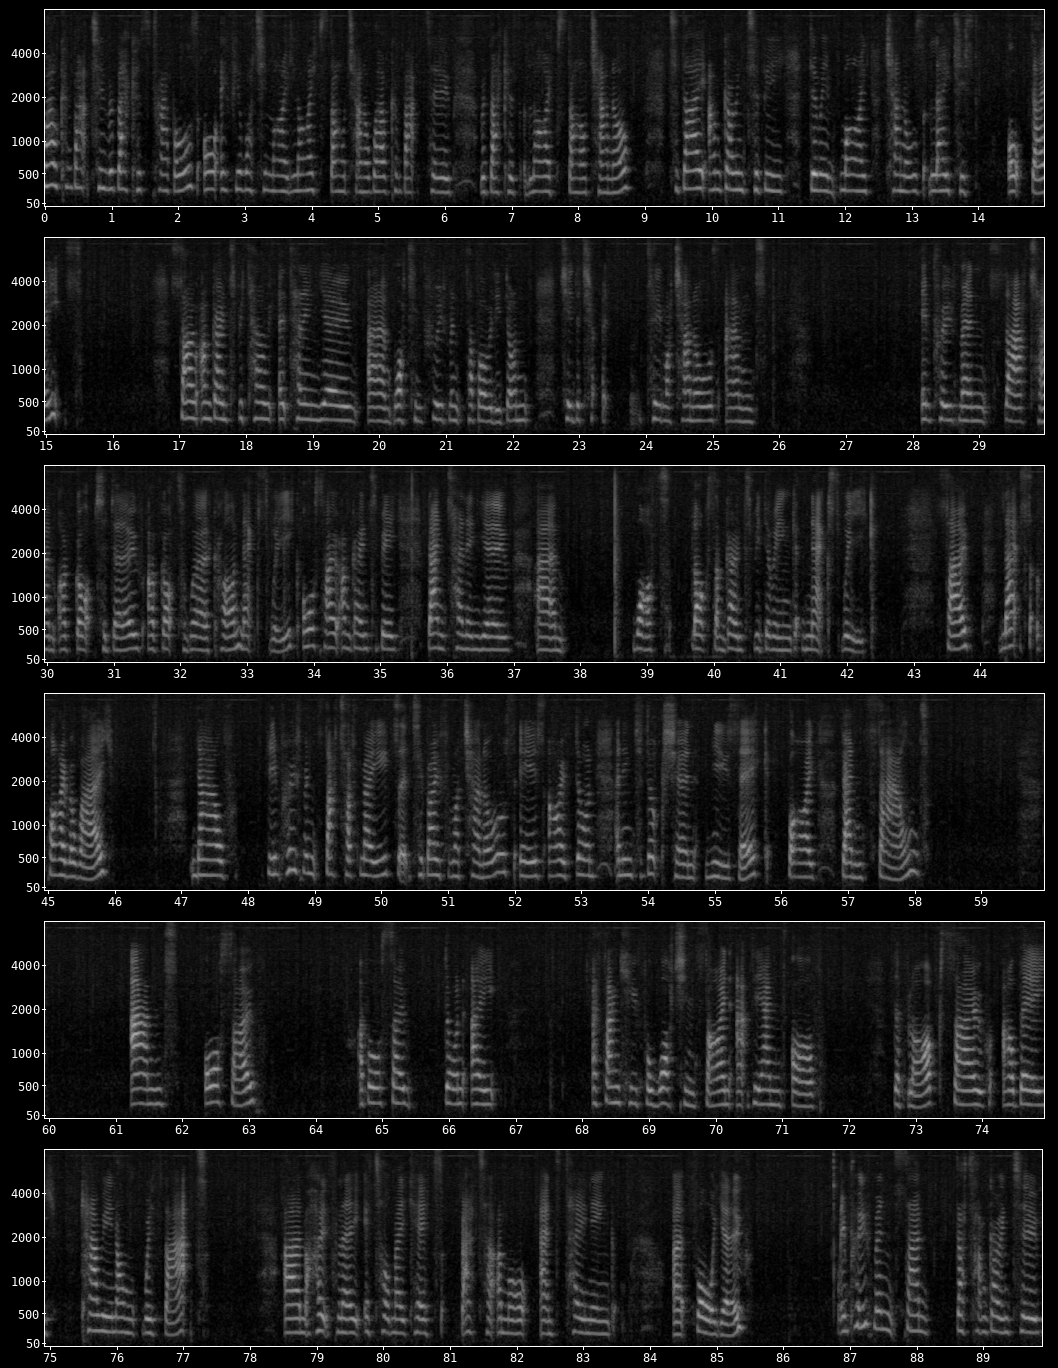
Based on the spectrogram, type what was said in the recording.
welcome back to Rebecca's Travels or if you're watching my lifestyle channel welcome back to Rebecca's lifestyle channel. Today I'm going to be doing my channel's latest updates. So I'm going to be tell, uh, telling you um, what improvements I've already done to the to my channels and improvements that um, I've got to do, I've got to work on next week. Also, I'm going to be then telling you um, what vlogs I'm going to be doing next week. So, let's fire away. Now, the improvements that I've made to both of my channels is I've done an introduction music by Bensound. And also I've also done a a thank you for watching sign at the end of the vlog. So I'll be carrying on with that. And um, hopefully it'll make it better and more entertaining uh, for you improvements um, that I'm going to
